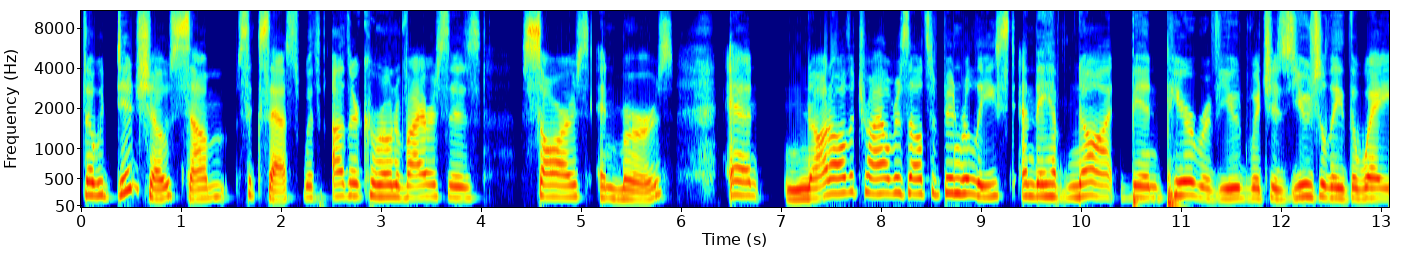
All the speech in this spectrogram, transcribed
though it did show some success with other coronaviruses, SARS and MERS. And not all the trial results have been released and they have not been peer reviewed, which is usually the way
